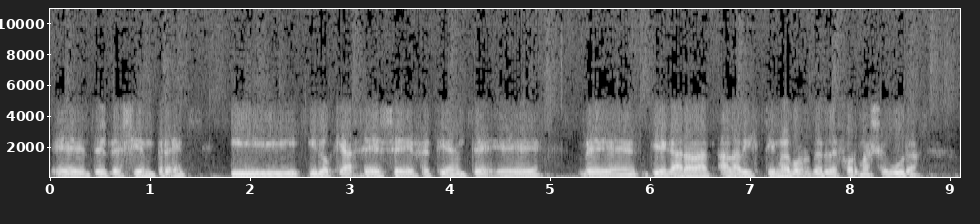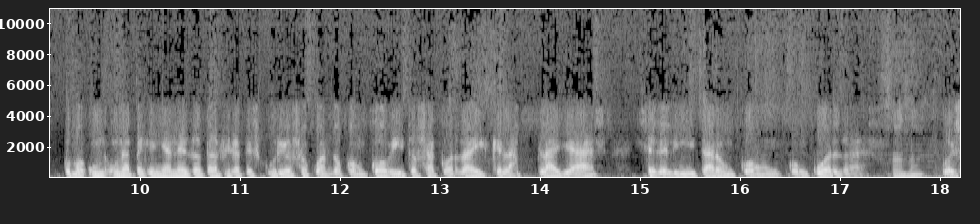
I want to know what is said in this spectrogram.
eh, desde siempre, y, y lo que hace es eh, efectivamente eh, eh, llegar a la, a la víctima y volver de forma segura. Como un- una pequeña anécdota, fíjate, es curioso cuando con COVID, os acordáis que las playas se delimitaron con, con cuerdas. Pues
